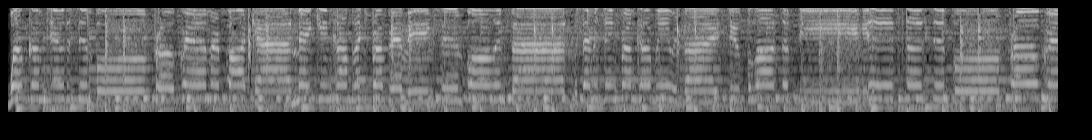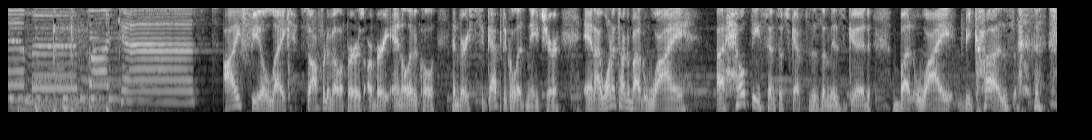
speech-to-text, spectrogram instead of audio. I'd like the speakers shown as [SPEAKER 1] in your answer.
[SPEAKER 1] Welcome to the Simple Programmer Podcast, making complex programming simple and fast. With everything from career advice to philosophy, it's the Simple Programmer Podcast.
[SPEAKER 2] I feel like software developers are very analytical and very skeptical at nature. And I want to talk about why a healthy sense of skepticism is good, but why? Because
